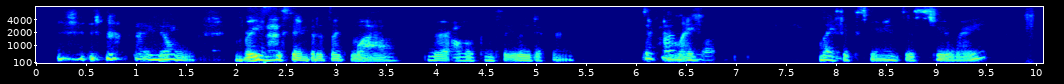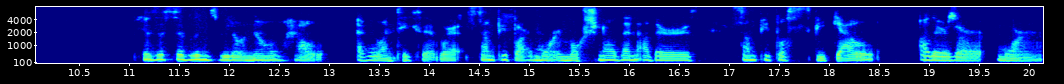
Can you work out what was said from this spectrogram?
I know, raised the same, but it's like wow, we're all completely different, different life life experiences too, right? Because the siblings, we don't know how everyone takes it where some people are more emotional than others some people speak out others are more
